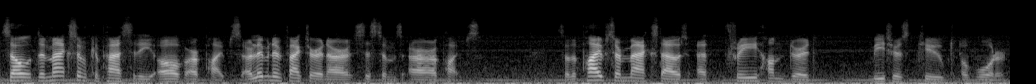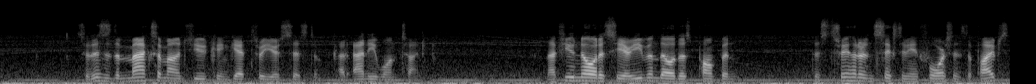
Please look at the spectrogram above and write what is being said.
so the maximum capacity of our pipes, our limiting factor in our systems are our pipes. So the pipes are maxed out at 300 meters cubed of water. So this is the max amount you can get through your system at any one time. Now if you notice here, even though there's pumping, there's 360 being forced into the pipes,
